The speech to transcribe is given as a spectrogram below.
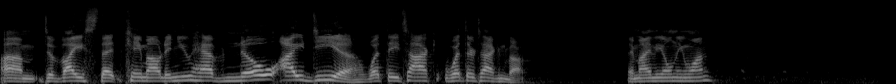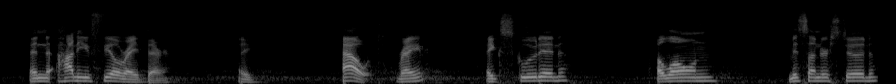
um, device that came out, and you have no idea what they talk, what they're talking about. Am I the only one? And how do you feel right there? Like out, right? Excluded alone, misunderstood,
